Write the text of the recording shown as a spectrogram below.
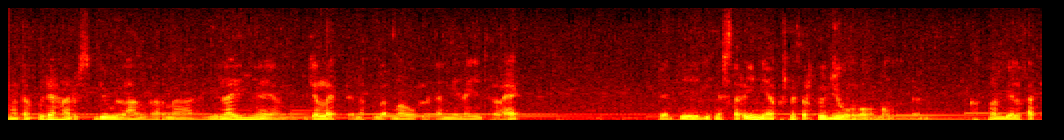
mata kuliah harus diulang karena nilainya yang jelek dan aku nggak mau kelihatan nilainya jelek jadi di semester ini aku semester 7 ngomong dan aku ambil K3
